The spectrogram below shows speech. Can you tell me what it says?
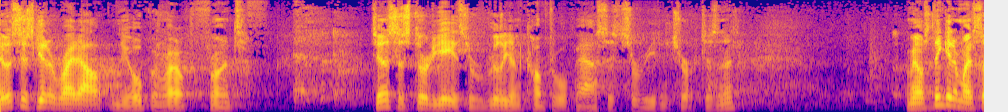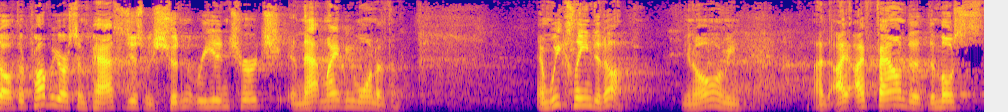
Okay, let's just get it right out in the open, right up front. Genesis 38 is a really uncomfortable passage to read in church, isn't it? I mean, I was thinking to myself, there probably are some passages we shouldn't read in church, and that might be one of them. And we cleaned it up, you know? I mean, I, I found the, the most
